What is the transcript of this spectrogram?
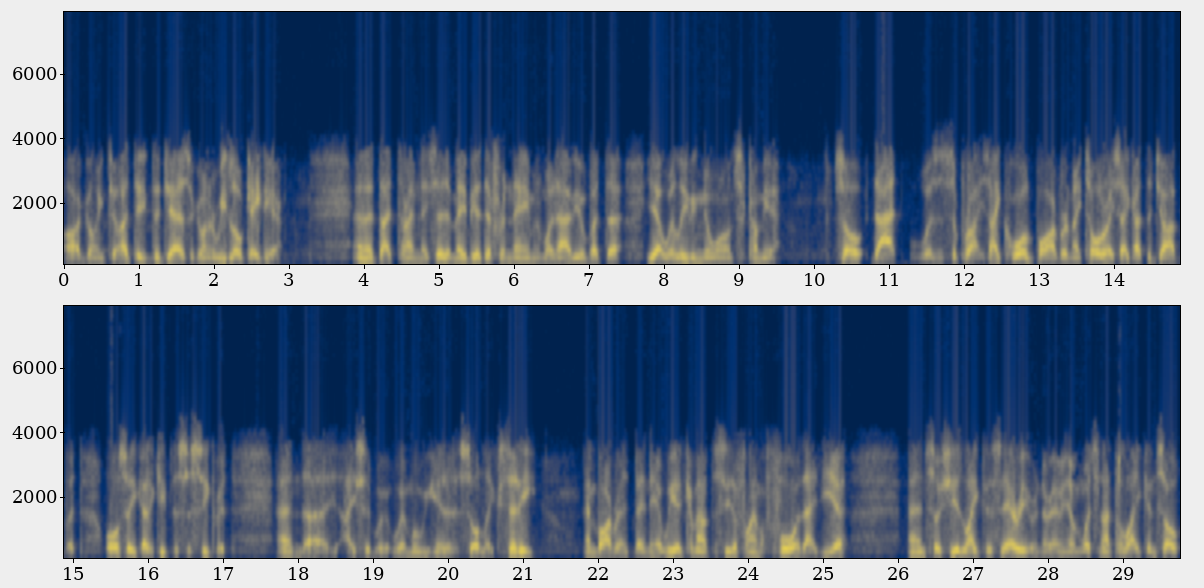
are going to, I think the Jazz are going to relocate here. And at that time, they said it may be a different name and what have you, but uh, yeah, we're leaving New Orleans to come here. So that was a surprise. I called Barbara and I told her, I said, I got the job, but also you got to keep this a secret. And uh, I said, we're, we're moving here to Salt Lake City. And Barbara had been there. We had come out to see the Final Four that year. And so she had liked this area, and I mean, what's not to like? And so,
